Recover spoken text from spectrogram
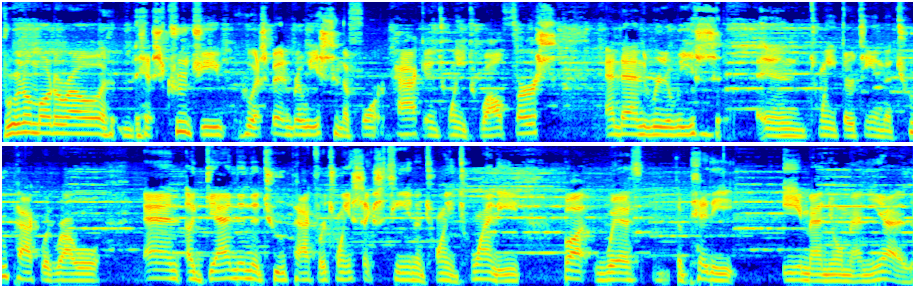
Bruno Motoro, his crew chief, who has been released in the four pack in 2012 first, and then released in 2013 in the two pack with Raul, and again in the two pack for 2016 and 2020, but with the pity Emmanuel Menez.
